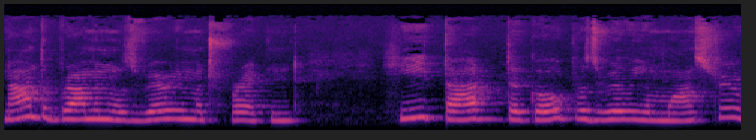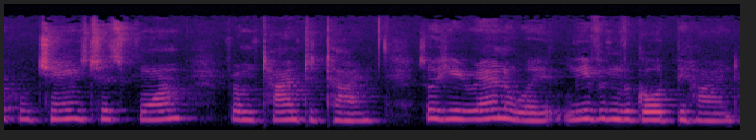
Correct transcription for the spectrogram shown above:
Now the Brahmin was very much frightened. He thought the goat was really a monster who changed his form from time to time, so he ran away, leaving the goat behind.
